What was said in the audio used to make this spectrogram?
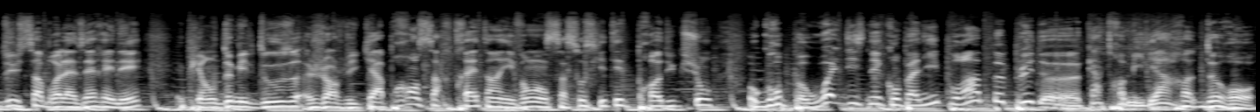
du sabre laser est Et puis en 2012, George Lucas prend sa retraite hein, et vend sa société de production au groupe Walt Disney Company pour un peu plus de 4 milliards d'euros.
